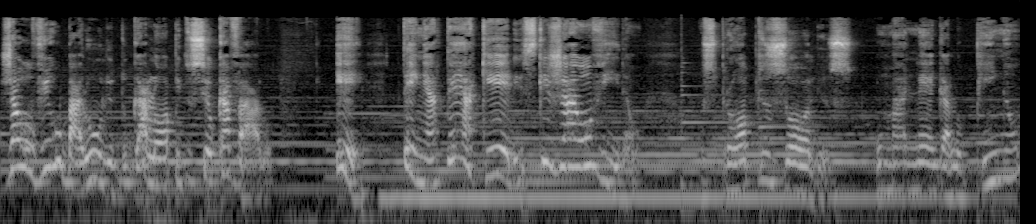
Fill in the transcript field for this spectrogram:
já ouviu o barulho do galope do seu cavalo. E tem até aqueles que já ouviram os próprios olhos, o mané galopinho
